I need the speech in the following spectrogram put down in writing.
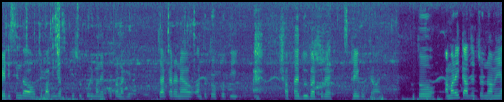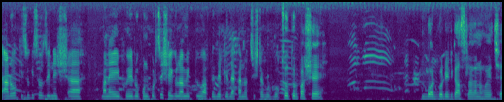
মেডিসিন দেওয়া হচ্ছে বাগুন গাছে প্রচুর পরিমাণে পোকা লাগে যার কারণে অন্তত প্রতি সপ্তাহে দুইবার করে স্প্রে করতে হয়। তো আমার এই কাজের জন্য আমি আরও কিছু কিছু জিনিস মানে এই ভুঁই রোপণ করছি সেগুলো আমি একটু আপনাদেরকে দেখানোর চেষ্টা করব। চতুর্পাশে বটবডির গাছ লাগানো হয়েছে।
